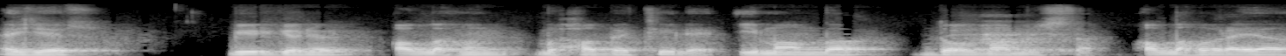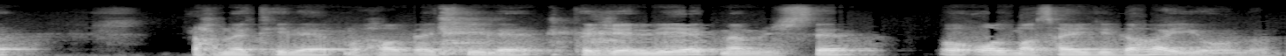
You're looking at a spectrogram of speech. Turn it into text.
Eğer bir gönül Allah'ın muhabbetiyle, imanla dolmamışsa, Allah oraya rahmetiyle, muhabbetiyle tecelli etmemişse, o olmasaydı daha iyi olurdu.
